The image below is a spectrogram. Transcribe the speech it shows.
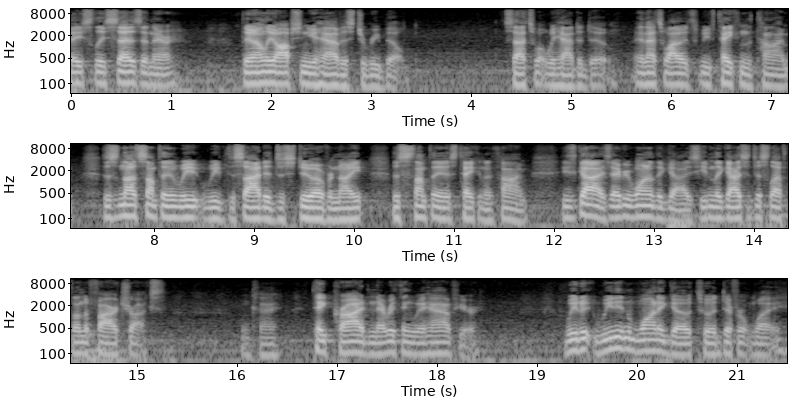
basically says in there, the only option you have is to rebuild. So that's what we had to do, and that's why we've taken the time. This is not something we we've decided to just do overnight. This is something that's taken the time. These guys, every one of the guys, even the guys that just left on the fire trucks, okay, take pride in everything we have here. We, we didn't want to go to a different way.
